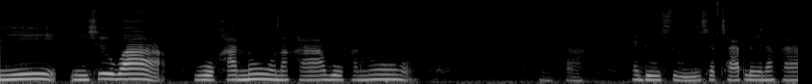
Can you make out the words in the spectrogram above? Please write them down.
นี้มีชื่อว่าโวคาโนนะคะโวคาโนนี่ค่ะ ให้ดูสีชัดๆเลยนะคะ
